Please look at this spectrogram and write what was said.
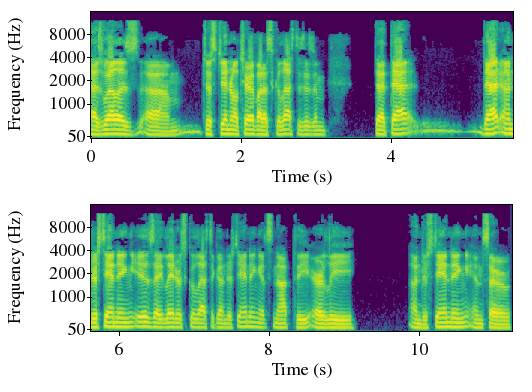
as well as um, just general Theravada scholasticism, that that that understanding is a later scholastic understanding. It's not the early understanding, and so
